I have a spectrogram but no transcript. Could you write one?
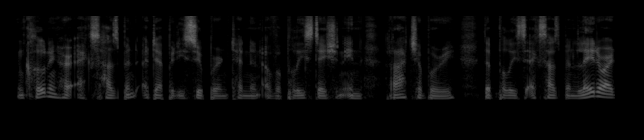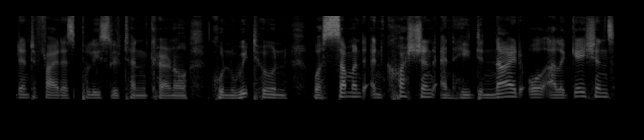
including her ex husband, a deputy superintendent of a police station in Ratchaburi. The police ex husband, later identified as Police Lieutenant Colonel Kunwithun, was summoned and questioned, and he denied all allegations.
